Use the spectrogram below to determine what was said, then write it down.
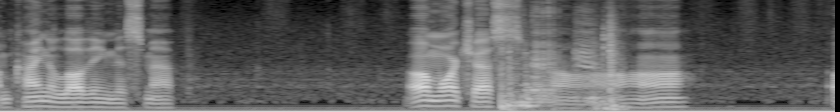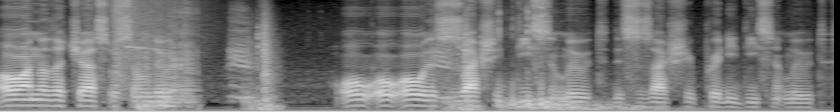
I'm kinda loving this map. Oh, more chests. Uh -huh. Oh, another chest with some loot. Oh, oh, oh, this is actually decent loot. This is actually pretty decent loot.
